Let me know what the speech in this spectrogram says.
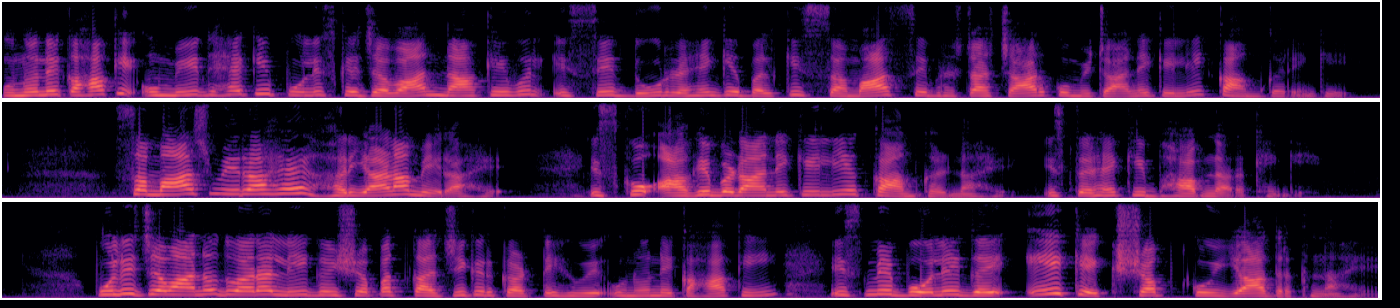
उन्होंने कहा कि उम्मीद है कि पुलिस के जवान न केवल इससे दूर रहेंगे, बल्कि समाज से भ्रष्टाचार को मिटाने के लिए काम करेंगे। समाज मेरा है, हरियाणा मेरा है। इसको आगे बढ़ाने के लिए काम करना है। इस तरह की भावना रखेंगे। पुलिस जवानों द्वारा ली गई शपथ का ज़िक्र करते हुए उन्होंने कहा कि इसमें बोले गए एक एक शब्द को याद रखना है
